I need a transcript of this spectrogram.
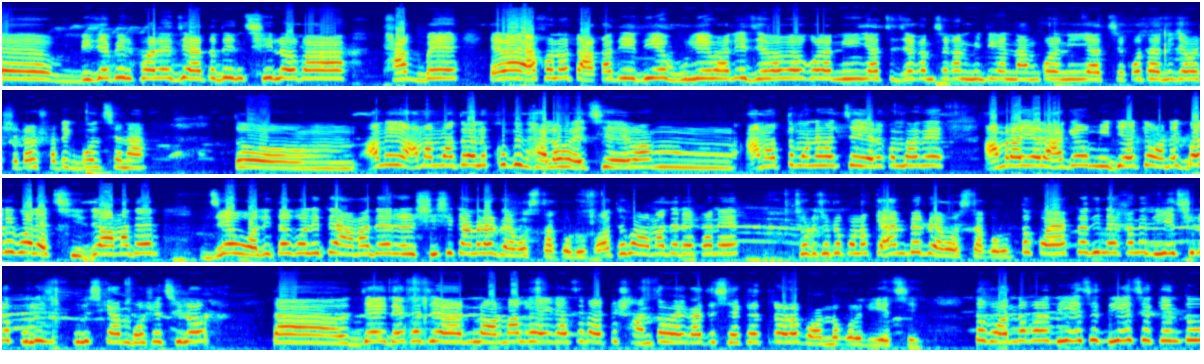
বিজেপির ফলে যে এতদিন ছিল বা থাকবে। এরা এখনও টাকা দিয়ে দিয়ে ভুলিয়ে ভালিয়ে যেভাবে করে নিয়ে যাচ্ছে, যেখান সেখান মিটিং এর নাম করে নিয়ে যাচ্ছে, কোথায় নিয়ে যাবে সেটাও সঠিক বলছে না। তো আমি, আমার মতে হলে খুবই ভালো হয়েছে এবং আমার তো মনে হচ্ছে এরকম ভাবে আমরা এর আগেও মিডিয়াকে অনেকবারই বলেছি যে আমাদের যে অলিতে গলিতে আমাদের সিসি ক্যামেরার ব্যবস্থা করুক অথবা আমাদের এখানে ছোট ছোট কোনো ক্যাম্পের ব্যবস্থা করুক। তো কয়েকটা দিন এখানে দিয়েছিল, পুলিশ পুলিশ ক্যাম্প বসেছিল তা যেই দেখে যে নর্মাল হয়ে গেছে বা একটু শান্ত হয়ে গেছে, সেক্ষেত্রে ওরা বন্ধ করে দিয়েছে। তো বন্ধ করে দিয়েছে দিয়েছে কিন্তু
